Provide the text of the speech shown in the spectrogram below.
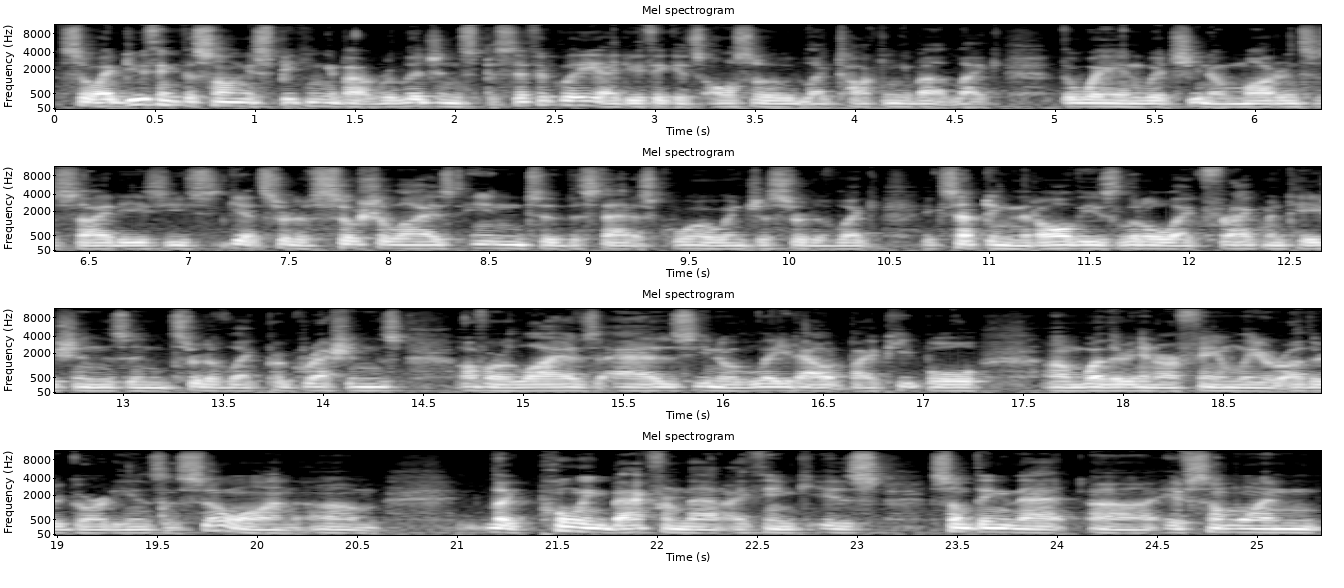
so I do think the song is speaking about about religion specifically. I do think it's also like talking about like the way in which you know modern societies you get sort of socialized into the status quo and just sort of like accepting that all these little like fragmentations and sort of like progressions of our lives as you know laid out by people, um, whether in our family or other guardians and so on. Um, like pulling back from that, I think is something that uh, if someone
